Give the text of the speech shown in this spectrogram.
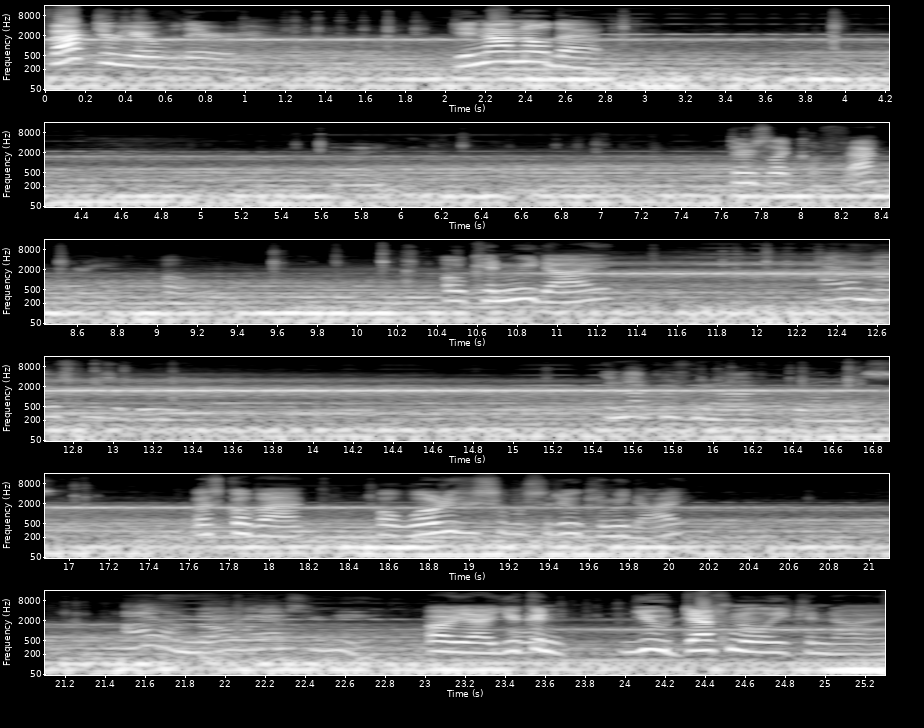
factory over there. Did not know that. Okay. There's like a factory. Oh. Oh, can we die? I don't know what supposed to do. They're not pushing me off, to be honest. Let's go back. Oh, what are we supposed to do? Can we die? I don't know. Why you me? Oh yeah, you can. You definitely can die.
